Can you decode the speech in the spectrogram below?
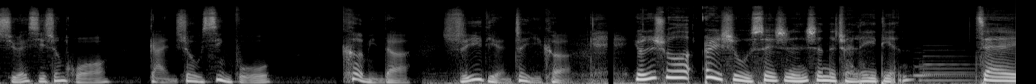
学习生活，感受幸福。克敏的十一点这一刻，有人说二十五岁是人生的转捩点。在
